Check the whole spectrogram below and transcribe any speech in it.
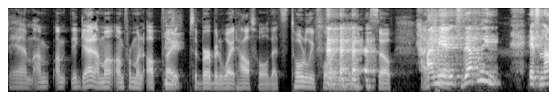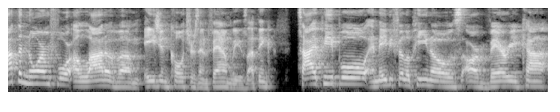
Damn, I'm, I'm again, I'm, a, I'm from an uptight suburban white household. That's totally foreign to me. So, I, I, mean, it's definitely it's not the norm for a lot of um, Asian cultures and families. I think Thai people and maybe Filipinos are very kind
